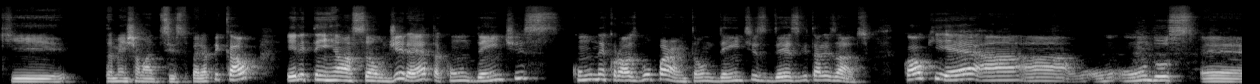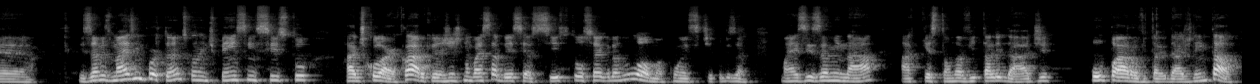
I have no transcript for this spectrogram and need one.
que também é chamado de cisto periapical, ele tem relação direta com dentes com necrose pulpar, então dentes desvitalizados. Qual que é a, a um dos é, exames mais importantes quando a gente pensa em cisto radicular. Claro que a gente não vai saber se é cisto ou se é granuloma com esse tipo de exame, mas examinar a questão da vitalidade ou vitalidade dental.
